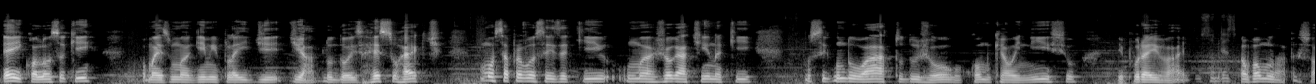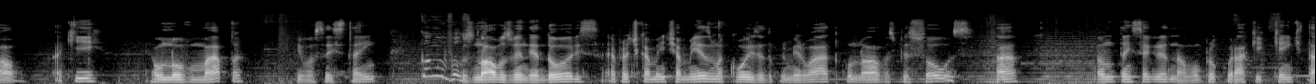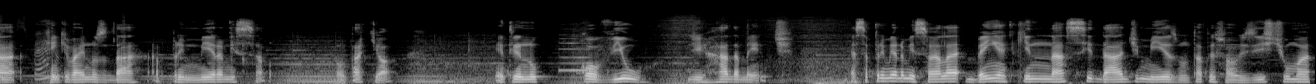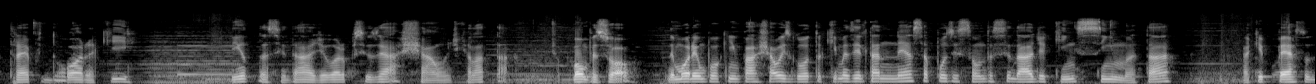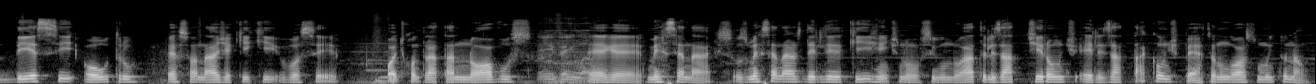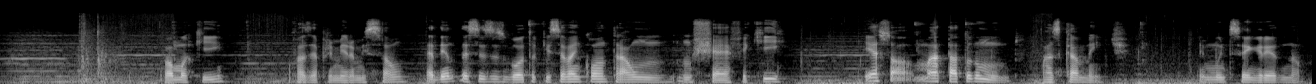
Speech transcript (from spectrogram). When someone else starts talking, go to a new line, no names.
Ei, Colosso aqui, com mais uma gameplay de Diablo 2 Resurrect. Vou mostrar para vocês aqui uma jogatina aqui no segundo ato do jogo, como que é o início e por aí vai. Então vamos lá pessoal, aqui é o novo mapa que vocês têm. Os novos vendedores, é praticamente a mesma coisa do primeiro ato, com novas pessoas, tá? Então não tem segredo não, vamos procurar aqui quem que, tá, quem que vai nos dar a primeira missão. Então tá aqui, ó. Entre no Covil de Radamente. Essa primeira missão ela é bem aqui na cidade mesmo, tá pessoal? Existe uma trapdoor aqui dentro da cidade. Agora eu preciso é achar onde que ela tá. Bom pessoal, demorei um pouquinho para achar o esgoto aqui, mas ele tá nessa posição da cidade aqui em cima, tá? Aqui perto desse outro personagem aqui que você pode contratar novos é, mercenários. Os mercenários dele aqui, gente, no segundo ato, eles atiram, eles atacam de perto. Eu não gosto muito não. Vamos aqui, fazer a primeira missão. É dentro desses esgotos aqui, você vai encontrar um, um chefe aqui. E é só matar todo mundo, basicamente. Não tem muito segredo não.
